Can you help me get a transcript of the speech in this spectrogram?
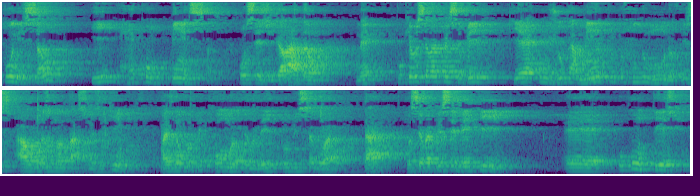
punição e recompensa, ou seja, de galardão, né? Porque você vai perceber que é um julgamento do fim do mundo. Eu fiz algumas anotações aqui, mas não vou ter como eu ler tudo isso agora, tá? Você vai perceber que é, o contexto,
